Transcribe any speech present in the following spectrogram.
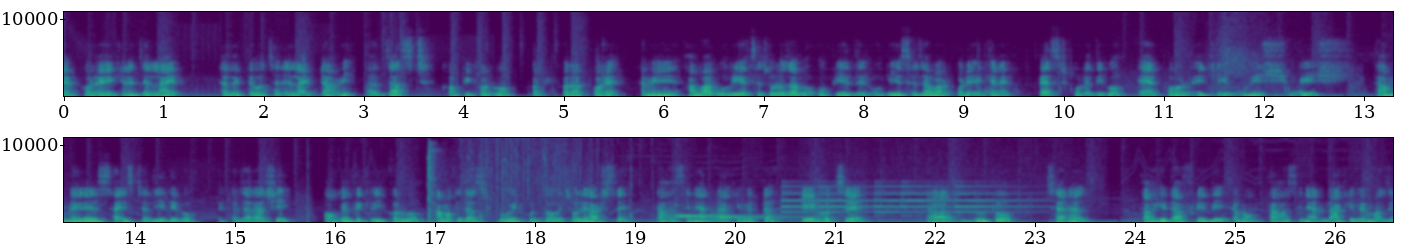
এরপরে এখানে যে লাইভ লাইভটা দেখতে পাচ্ছেন, এই লাইভটা আমি জাস্ট কপি করব। কপি করার পরে আমি আবার ওবিএস এ চলে যাব। ওপিএস ওবিএস এ যাওয়ার পরে এখানে পেস্ট করে দিব। এরপর এটি উনিশ, বিশ থামনেলের সাইজটা দিয়ে দিব, এক হাজার আশি। ওকেতে ক্লিক করব। আমাকে জাস্ট ওয়েট করতে হবে, চলে আসছে তাহাসিন অ্যান্ড রাকিবেরটা। এই হচ্ছে দুটো চ্যানেল তাহিদ আফ্রিদি এবং তাহাসিন রাকিবের মাঝে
